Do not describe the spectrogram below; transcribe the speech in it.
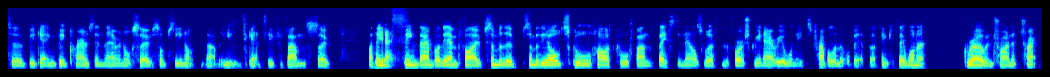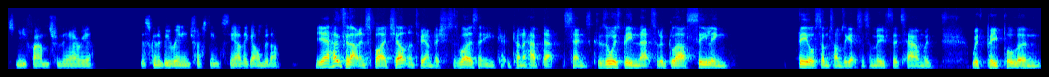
to be getting big crowds in there, and also it's obviously not that easy to get to for fans. So I think yes. being down by the M5, some of the some of the old school hardcore fans based in Nailsworth and the Forest Green area will need to travel a little bit. But I think if they want to grow and try and attract new fans from the area, it's going to be really interesting to see how they get on with that. Yeah, hopefully that will inspire Cheltenham to be ambitious as well, isn't it? You kind of have that sense because there's always been that sort of glass ceiling feel sometimes it gets us to move to the town with with people and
